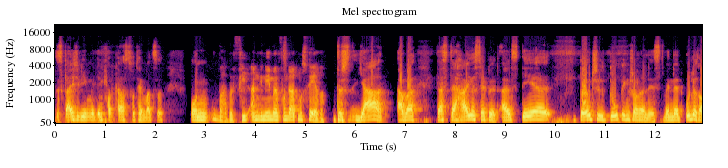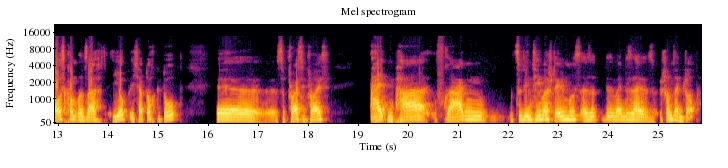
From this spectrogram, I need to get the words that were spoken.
das gleiche wie mit dem Podcast Hotel Matze. Und war aber viel angenehmer von der Atmosphäre. das, ja, aber dass der Hajo Seppelt als der deutsche Doping-Journalist, wenn der Ulle rauskommt und sagt, Jupp, ich habe doch gedopt, äh, surprise, surprise, halt ein paar Fragen zu dem Thema stellen muss. Also, ich meine, das ist halt schon sein Job.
